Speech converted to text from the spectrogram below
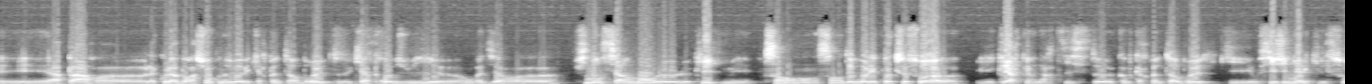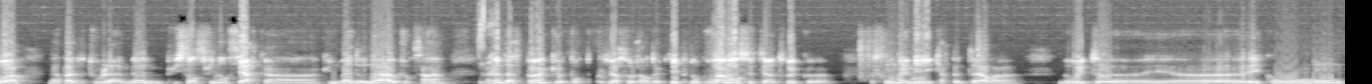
Et à part euh, la collaboration qu'on a eue avec Carpenter Brut, euh, qui a produit, euh, on va dire, financièrement le, clip, mais sans, sans dévoiler quoi que ce soit, il est clair qu'un artiste comme Carpenter Brut, qui est aussi génial qu'il soit, n'a pas du tout la même puissance financière qu'un qu'une Madonna ou j'en sais rien, qu'un Daft Punk pour produire ce genre de clip. Donc vraiment, c'était un truc parce qu'on a mis Carpenter Brut et, et qu'on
